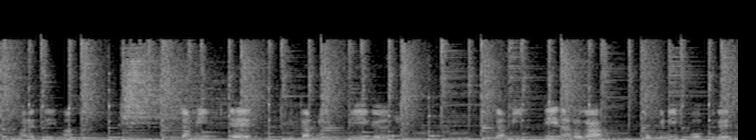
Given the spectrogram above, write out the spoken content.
含まれています。ビタミン A ビタミン B 群ビタミン D などが特に豊富です。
